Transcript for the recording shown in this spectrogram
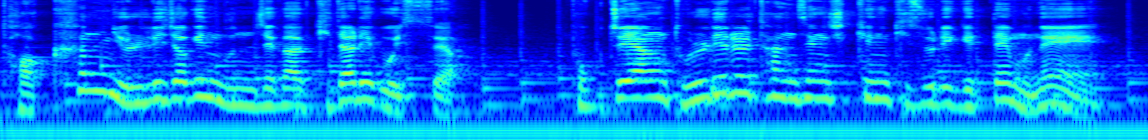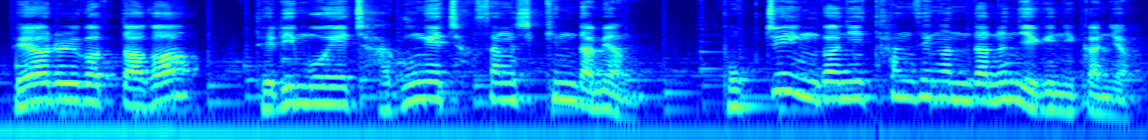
더 큰 윤리적인 문제가 기다리고 있어요. 복제양 돌리를 탄생시킨 기술이기 때문에 배아를 걷다가 대리모의 자궁에 착상시킨다면 복제 인간이 탄생한다는 얘기니까요.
